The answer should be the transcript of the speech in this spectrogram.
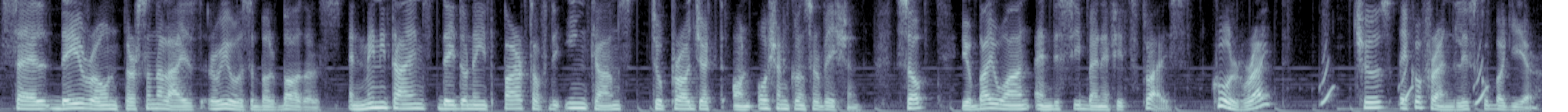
sell their own personalized reusable bottles. And many times they donate part of the incomes to project on ocean conservation. So you buy one and the sea benefits twice. Cool, right? Choose eco-friendly scuba gear.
